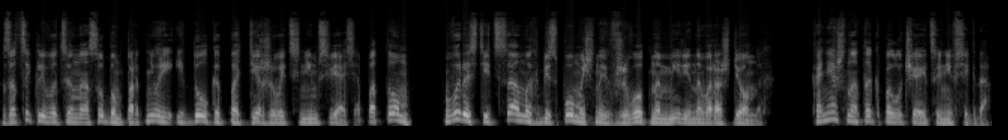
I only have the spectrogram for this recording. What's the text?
зацикливаться на особом партнере и долго поддерживать с ним связь, а потом вырастить самых беспомощных в животном мире новорожденных. Конечно, так получается не всегда,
